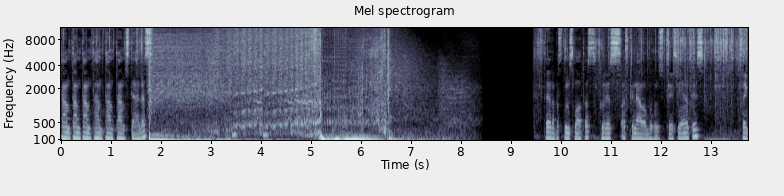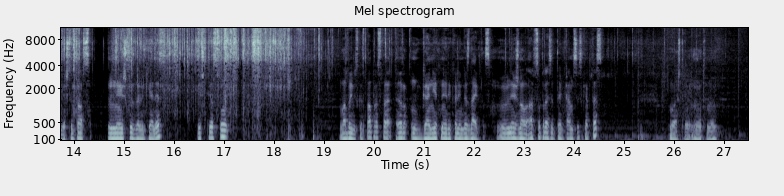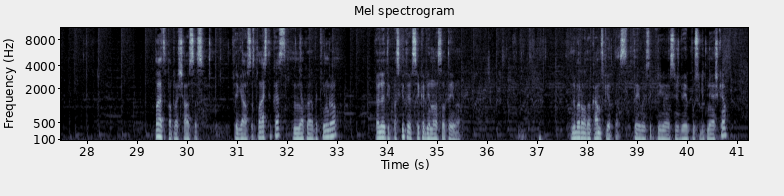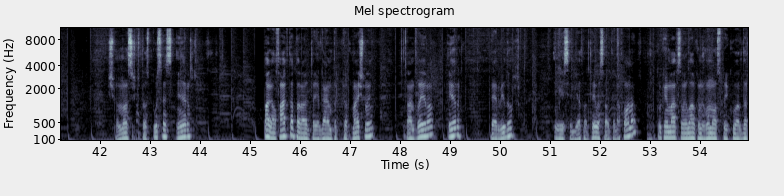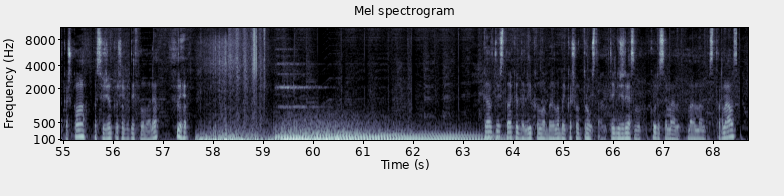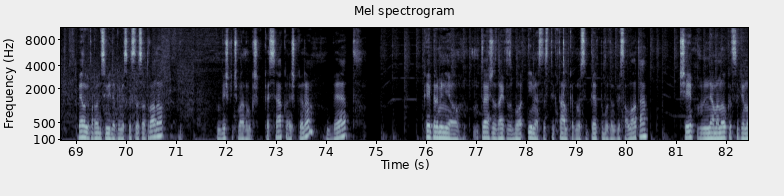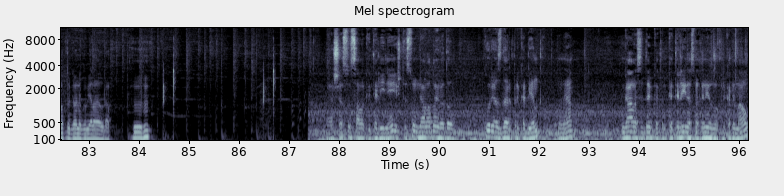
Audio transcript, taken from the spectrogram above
tam, tam, tam, tam, tam, tam stelės. Tai yra paskutinis lotas, kuris atkeliavo būtent su tais vienetais. Taigi, štai tos neaiškus dalykėlis. Iš tiesų, labai viskas paprasta ir ganėtinai reikalingas daiktas. Nežinau, ar suprasit taip, kam jis skirtas. Va, štai, matome. Pats paprasčiausias, pigiausias plastikas, nieko ypatingo. Galiu tik pasakyti, jisai kabinamas va tai va. Dabar rodo, kam skirtas. Tai va, jisai klyjuojasi iš dviejų pusių bitneškio. Iš vienos, iš kitos pusės ir pagal faktą parodyta, jog galim parkliuoti mašinai ant vairo ir per vidų įsidėti va tai va savo telefoną. Kokiai maksimai laukiant žmonos vaikų ar dar kažko, pasižiūrėti kažkokį tai filmą, ne? kartais tokio dalyko labai labai kažkur trūksta. Taigi žiūrėsim, kur jisai man, man, man pasitarnaus. Vėlgi parodysiu video, kaip viskas tas atrodo. Biškai čia matom kažkas seko, aišku yra, bet kaip ir minėjau, trečias daiktas buvo įmestas tik tam, kad nusipirktų būtent visą lotą. Šiaip nemanau, kad jis kainuotų daugiau negu 1 eurą. Mhm. Aš esu savo kitelinėje, iš tiesų nelabai radau, kur jas dar prikabint, ne? Gavosi taip, kad ant katelinės mechanizmo prikabinau.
